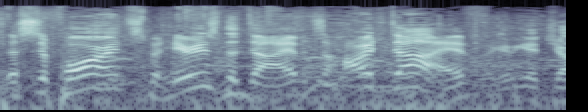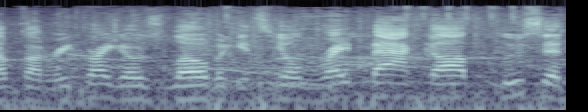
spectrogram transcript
the supports, but here's the dive. It's a hard dive. They're gonna get jumped on. Recry goes low, but gets healed right back up. Lucid,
